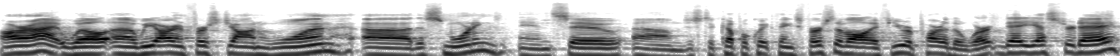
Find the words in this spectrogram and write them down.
All right. Well, uh, we are in 1 John 1 uh, this morning. And so, um, just a couple quick things. First of all, if you were part of the workday yesterday,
